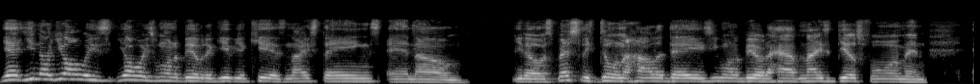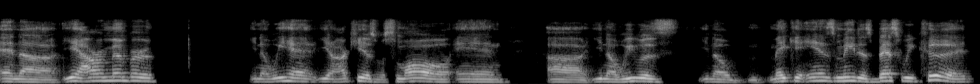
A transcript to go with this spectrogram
yeah, you know, you always you always want to be able to give your kids nice things and um you know, especially during the holidays, you want to be able to have nice gifts for them and and uh yeah, I remember you know, we had, you know, our kids were small and uh you know, we was, you know, making ends meet as best we could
